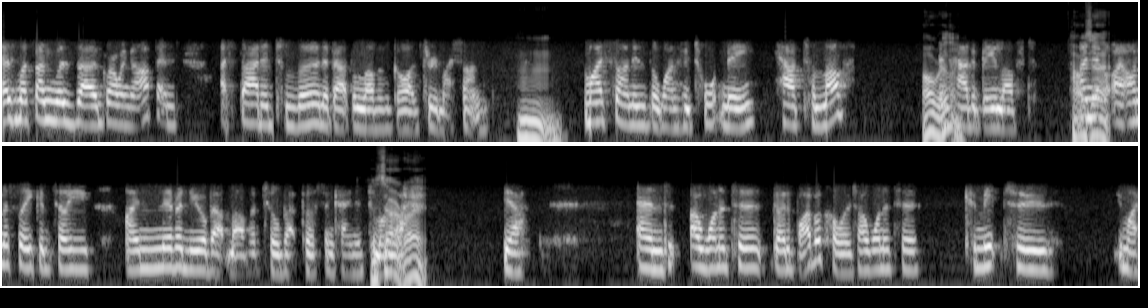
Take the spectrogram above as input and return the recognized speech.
As my son was uh, growing up, and I started to learn about the love of God through my son. My son is the one who taught me how to love Oh, really? and how to be loved. How I never? I honestly can tell you, I never knew about love until that person came into Is my that life. right? Yeah. And I wanted to go to Bible college. I wanted to commit to my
